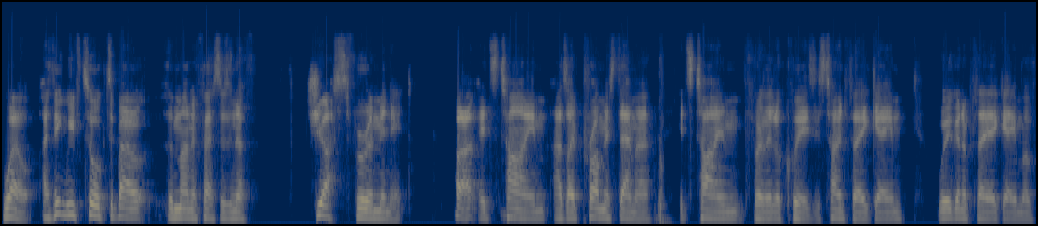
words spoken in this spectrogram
Well, I think we've talked about the manifestos enough just for a minute. But it's time, as I promised Emma, it's time for a little quiz. It's time to play a game. We're going to play a game of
